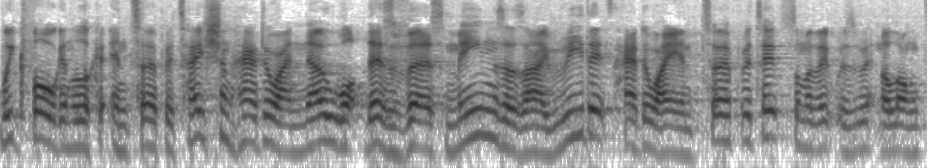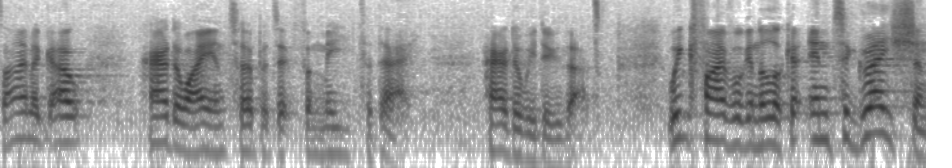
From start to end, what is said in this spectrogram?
Week four, we're going to look at interpretation. How do I know what this verse means as I read it? How do I interpret it? Some of it was written a long time ago. How do I interpret it for me today? How do we do that? Week five, we're going to look at integration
